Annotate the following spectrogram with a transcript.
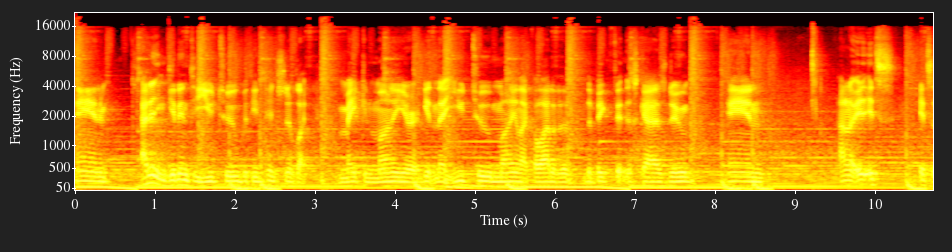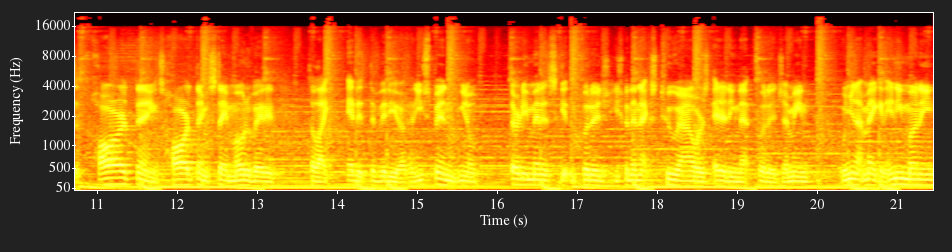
and I didn't get into YouTube with the intention of like making money or getting that YouTube money like a lot of the, the big fitness guys do. And I don't know. It, it's it's a hard thing. It's hard thing to stay motivated to like edit the video. You spend you know 30 minutes getting footage. You spend the next two hours editing that footage. I mean, when you're not making any money,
